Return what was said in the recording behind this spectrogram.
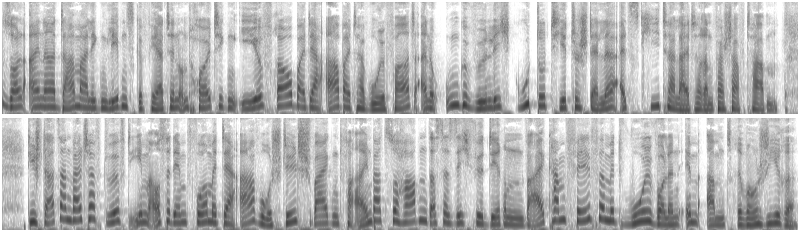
soll einer damaligen Lebensgefährtin und heutigen Ehefrau bei der Arbeiterwohlfahrt eine ungewöhnlich gut dotierte Stelle als Kita-Leiterin verschafft haben. Die Staatsanwaltschaft wirft ihm außerdem vor, mit der AWO stillschweigend vereinbart zu haben, dass er sich für deren Wahlkampfhilfe mit Wohlwollen im Amt revanchiere.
